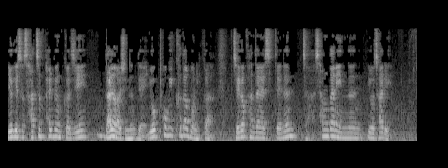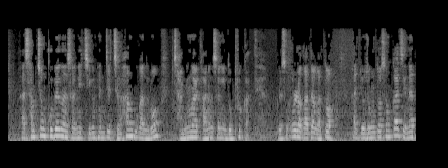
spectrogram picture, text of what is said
여기서 4,800원까지 날아갈 수 있는데 이 폭이 크다 보니까 제가 판단했을 때는 자 상단에 있는 이 자리 한 3,900원 선이 지금 현재 저항 구간으로 작용할 가능성이 높을 것 같아요. 그래서 올라가다가도 한 요 정도 선까지는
